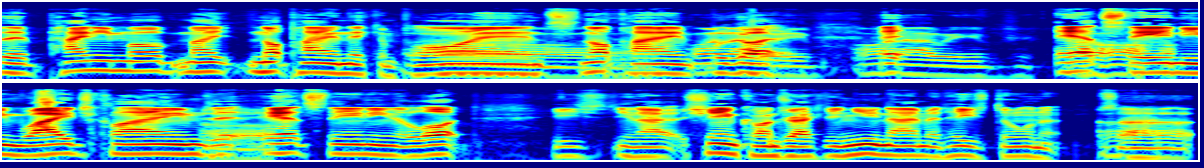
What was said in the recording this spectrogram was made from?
the painting mob, mate, not paying their compliance, Oh, not paying. I We've know got him. I know him. outstanding wage claims, Oh. outstanding a lot. He's you know sham contracting, you name it, he's doing it. So Uh,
